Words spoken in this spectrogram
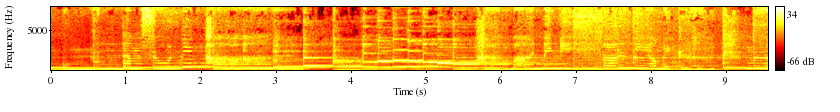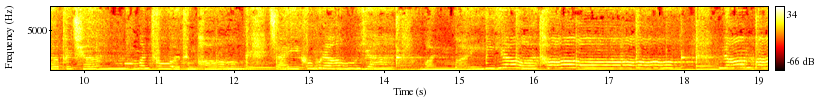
บอุ้มนุนนำสู่นิพพาน ย่อเมื่อเผชิญมวลทั่วทั้งพอง ใจของเราอย่าวันไหวย่อท้อน้อมบา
